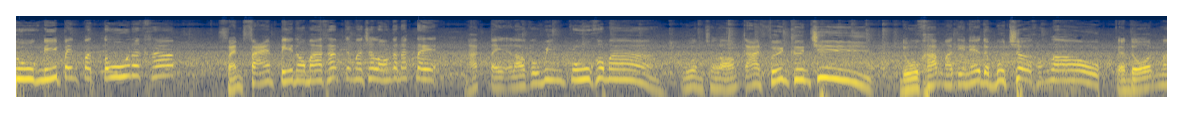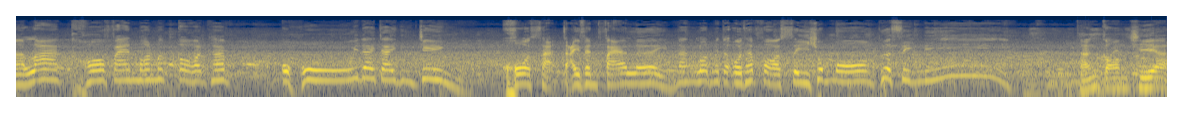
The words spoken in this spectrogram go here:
ลูกนี้เป็นประตูนะครับแฟนๆปีนออกมาครับจะมาฉลองกับนักเตะ นักเตะเราก็วิ่งกรูเข้ามา ร่วมฉลองการฟื้นคืนชีพ ดูครับมาติเนสเดอะบูชเชอร์ของเรา กระโดดมาลากคอแฟนบอลมากอดครับ โอ้โหได้ใจจริง ๆ โคตรสะใจแฟนๆเลย นั่งรถมาจากโอทัฟฟอร์ด4ชั่วโมง เพื่อสิ่งนี้ ทั้งกองเชียร์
